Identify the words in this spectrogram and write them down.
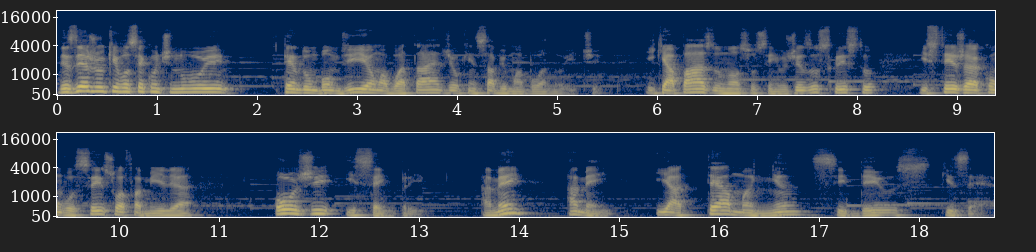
Desejo que você continue tendo um bom dia, uma boa tarde ou quem sabe uma boa noite. E que a paz do nosso Senhor Jesus Cristo esteja com você e sua família hoje e sempre. Amém? Amém. E até amanhã, se Deus quiser.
